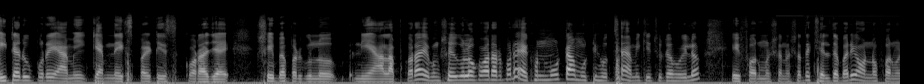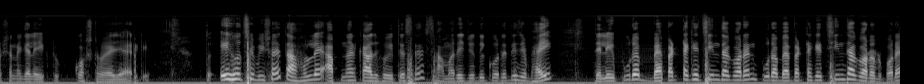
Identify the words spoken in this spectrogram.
এইটার উপরে আমি কেমনে এক্সপার্টিস করা যায়, সেই ব্যাপারগুলো নিয়ে আলাপ করা এবং সেগুলো করার পরে এখন মোটামুটি হচ্ছে আমি কিছুটা হইলেও এই ফরমেশনের সাথে খেলতে পারি, অন্য ফরমেশনে গেলে একটু কষ্ট হয়ে যায় আর কি তো এই হচ্ছে বিষয়। তাহলে আপনার কাজ হইতেছে সামারি যদি করে দিই যে, ভাই, তাহলে এই পুরো ব্যাপারটাকে চিন্তা করেন, পুরো ব্যাপারটাকে চিন্তা করার পরে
